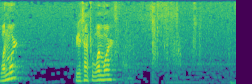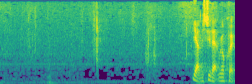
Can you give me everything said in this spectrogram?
One more? We have time for one more? Yeah, let's do that real quick.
